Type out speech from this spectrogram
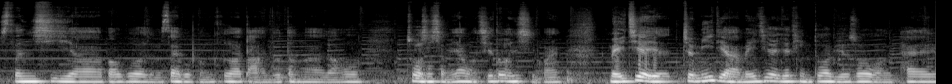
森系啊，包括什么赛博朋克啊，打很多灯啊，然后做成什么样，我其实都很喜欢。媒介也就 media 媒介也挺多，比如说我拍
